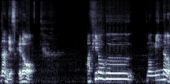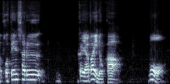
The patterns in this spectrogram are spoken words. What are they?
なんですけど、アフィログのみんなのポテンシャルがやばいのか、もう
